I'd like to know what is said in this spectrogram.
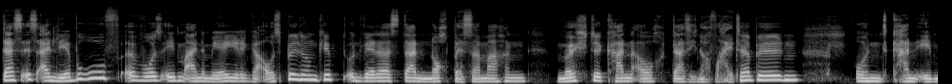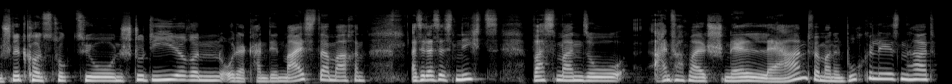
Das ist ein Lehrberuf, äh, wo es eben eine mehrjährige Ausbildung gibt und wer das dann noch besser machen möchte, kann auch da sich noch weiterbilden und kann eben Schnittkonstruktion studieren oder kann den Meister machen. Also das ist nichts, was man so einfach mal schnell lernt, wenn man ein Buch gelesen hat.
